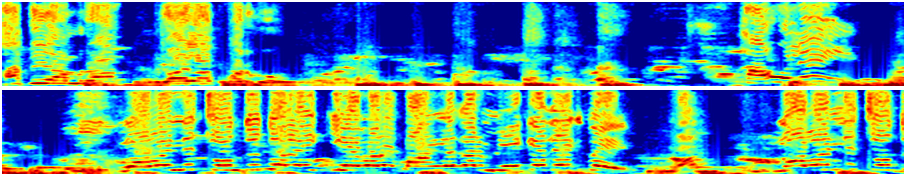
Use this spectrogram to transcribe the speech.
সাথে আমরা জয়লাভ করব। তাহলে নবান্নের চোদ্দ তলায় কি মেয়েকে দেখবে? হ্যাঁ? নবান্নের চোদ্দ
